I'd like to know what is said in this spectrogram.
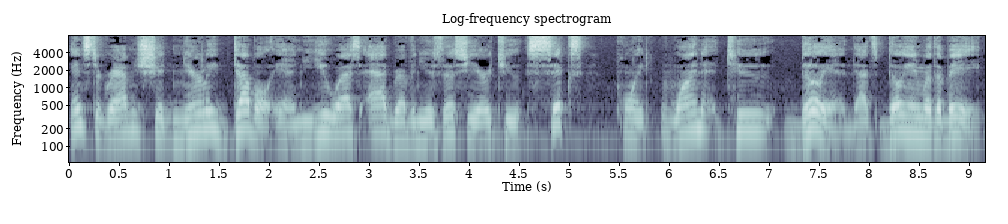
Instagram should nearly double in U.S. ad revenues this year to 6.12 billion. That's billion with a B.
